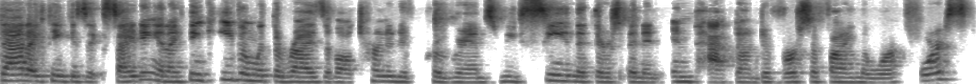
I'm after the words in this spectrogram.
that I think is exciting. And I think even with the rise of alternative programs, we've seen that there's been an impact on diversifying the workforce.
